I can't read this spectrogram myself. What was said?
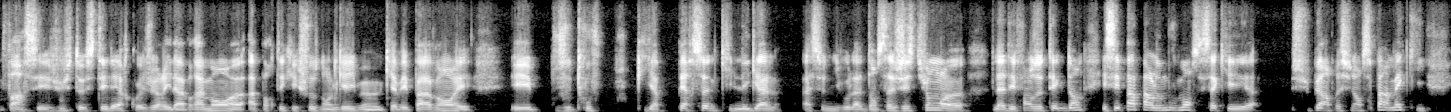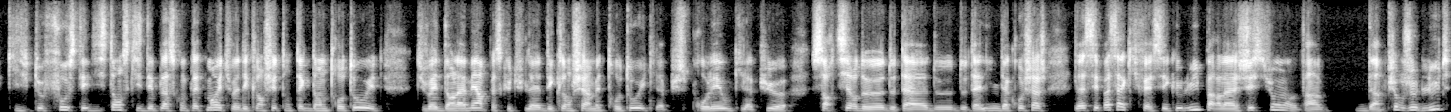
enfin c'est juste stellaire quoi. Il a vraiment euh, apporté quelque chose dans le game euh, qu'il n'y avait pas avant et, et je trouve qu'il n'y a personne qui l'égale à ce niveau-là dans sa gestion euh, la défense de takedown. Et c'est pas par le mouvement, c'est ça qui est super impressionnant. C'est pas un mec qui, qui te fausse tes distances, qui se déplace complètement et tu vas déclencher ton takedown trop tôt et tu vas être dans la merde parce que tu l'as déclenché un mètre trop tôt et qu'il a pu se proler ou qu'il a pu sortir de, de, ta, de, de, ta ligne d'accrochage. Là, c'est pas ça qu'il fait. C'est que lui, par la gestion enfin, d'un pur jeu de lutte,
